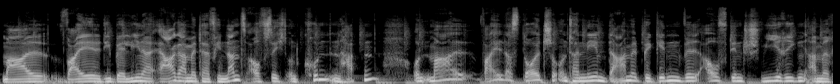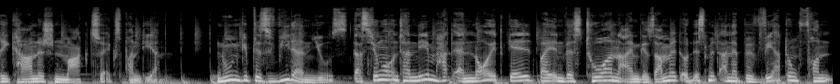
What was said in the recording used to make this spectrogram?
mal, weil die Berliner Ärger mit der Finanzaufsicht und Kunden hatten und mal, weil das deutsche Unternehmen damit beginnen will, auf den schwierigen amerikanischen Markt zu expandieren. Nun gibt es wieder News. Das junge Unternehmen hat erneut Geld bei Investoren eingesammelt und ist mit einer Bewertung von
